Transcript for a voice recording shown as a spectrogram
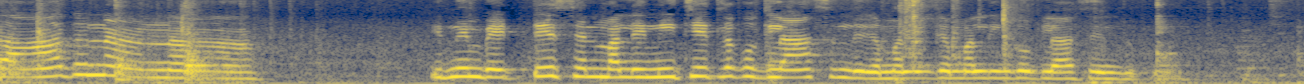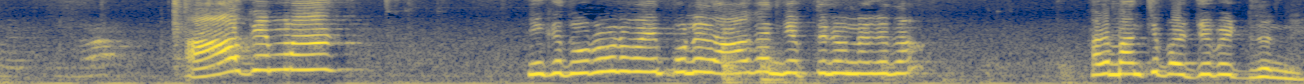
కాదు నాన్న. ఇది నేను పెట్టేసాను మళ్ళీ నీ చేతిలో ఒక గ్లాస్ ఉంది కదా మళ్ళీ ఇంకా మళ్ళీ ఇంకో గ్లాస్ ఎందుకు? ఆగమ్మా. ఇంకా దూరం అయిపోలేదు. ఆగని చెప్తూనే ఉన్నా కదా. అది మంచి బజ్జో పెట్టుదండి.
